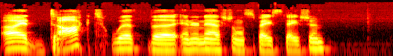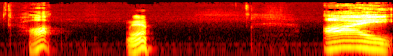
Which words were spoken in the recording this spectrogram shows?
I docked with the International Space Station. Hot. Yeah. I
